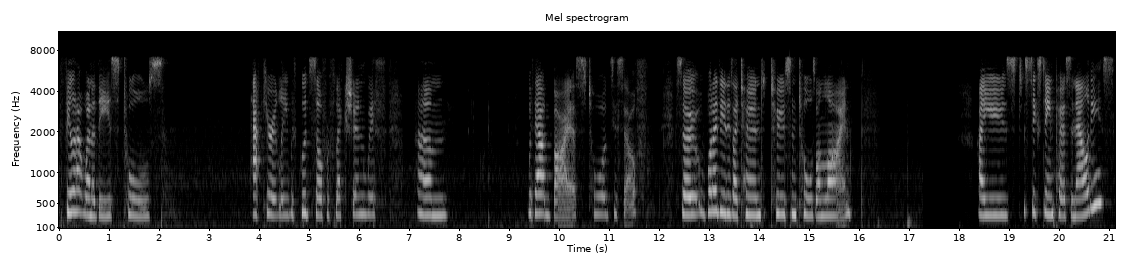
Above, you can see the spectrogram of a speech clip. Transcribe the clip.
fill out one of these tools accurately with good self-reflection with um, without bias towards yourself. So what I did is I turned to some tools online I used 16 personalities,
